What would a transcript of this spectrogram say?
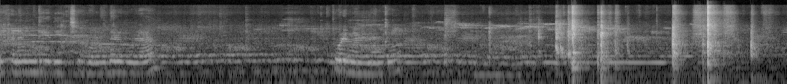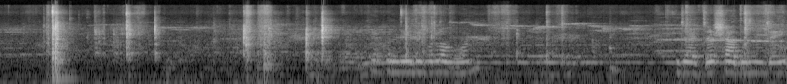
এখানে আমি দিয়ে দিচ্ছি হলুদের গুঁড়া, পরিমাণ মতো। দেবো লবণ। যার যার স্বাদ অনুযায়ী।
